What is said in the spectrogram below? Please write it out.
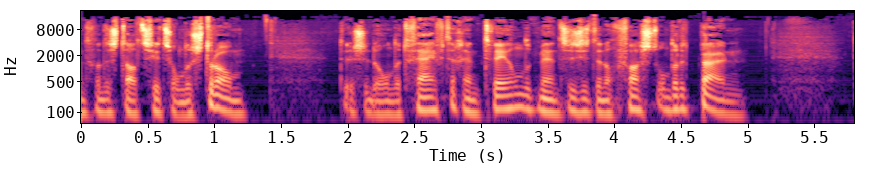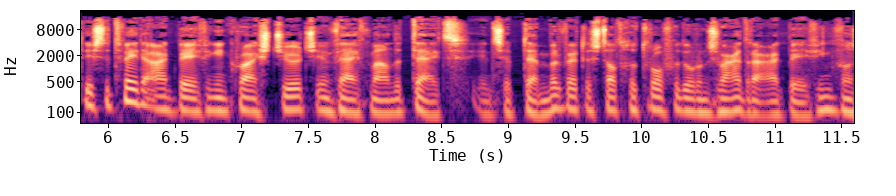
van de stad zit zonder stroom. Tussen de 150 en 200 mensen zitten nog vast onder het puin. Het is de tweede aardbeving in Christchurch in vijf maanden tijd. In september werd de stad getroffen door een zwaardere aardbeving van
